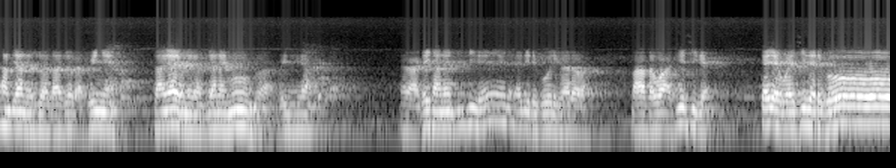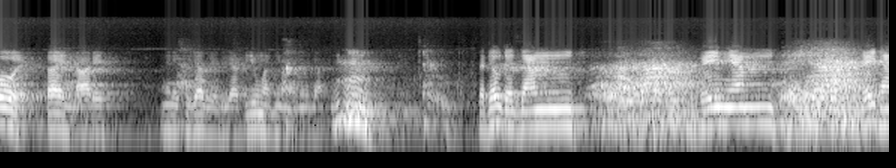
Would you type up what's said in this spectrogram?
ဇံပြန်တယ်ဆိုတာဒါပြောတာဘိညာဉ်ဇံရရုံနဲ့တော့ပြန်နိုင်မှုဆိုတာဘိညာဉ်ကအဲ့ဒါဒိဋ္ဌာနဲ့ကြည့်ကြည့်တယ်တဲ့အဲ့ဒီတကိုးတွေကတော့သာသဝအပြည့်ရှိတဲ့ကဲရဲ့ဝယ်ရှိတဲ့တကိုးတဲ့။ဒါရင်ဒါလေးနည်းနည်းဆိုကြတယ်ဒီကပြီးအောင်မှပြင်ပါလို့လား။သဒုဒ္ဒဇံဘိညာံဒိဋ္ဌံ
